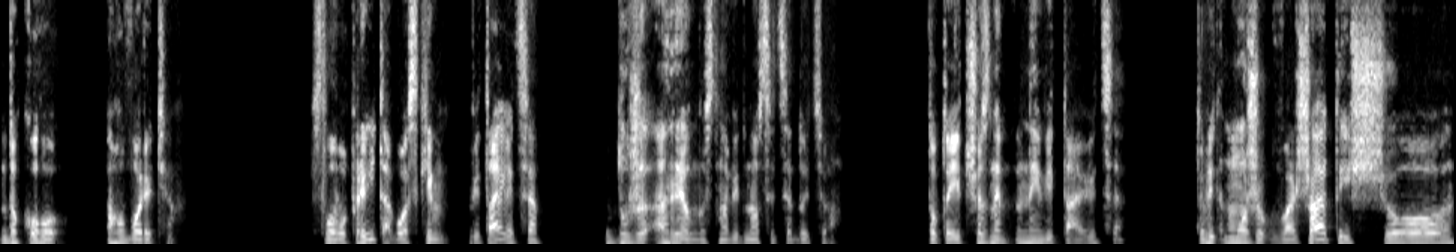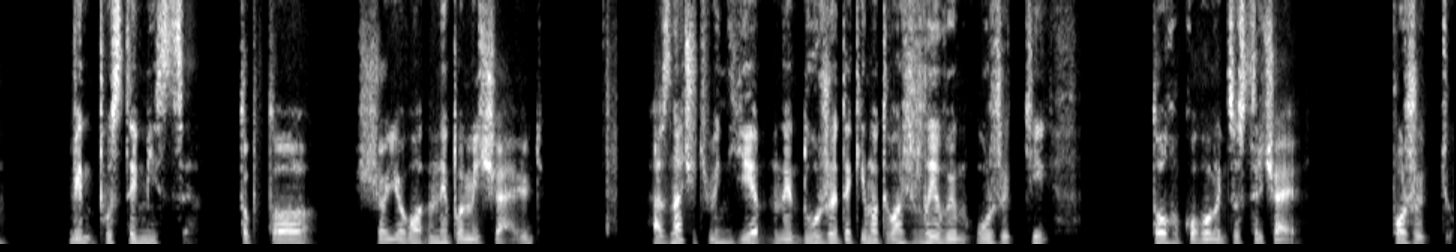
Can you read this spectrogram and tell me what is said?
до кого говорять слово привіт або з ким вітаються, дуже ревностно відноситься до цього. Тобто, якщо з ним не вітаються, то він може вважати, що він пусте місце, тобто, що його не помічають, а значить, він є не дуже таким от важливим у житті того, кого він зустрічає по життю.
